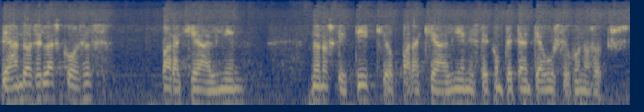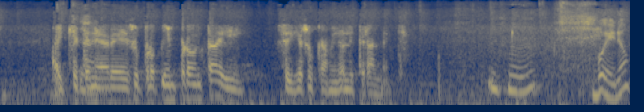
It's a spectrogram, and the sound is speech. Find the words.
dejando hacer las cosas para que alguien no nos critique o para que alguien esté completamente a gusto con nosotros. Hay que Claro. tener eh, su propia impronta y seguir su camino literalmente. Bueno,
